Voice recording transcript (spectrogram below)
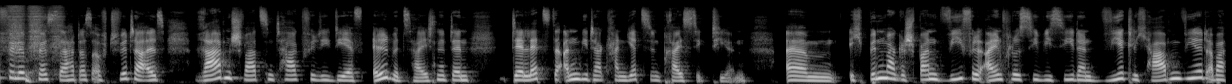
Philipp Köster hat das auf Twitter als rabenschwarzen Tag für die DFL bezeichnet, denn der letzte Anbieter kann jetzt den Preis diktieren. Ähm, ich bin mal gespannt, wie viel Einfluss CVC dann wirklich haben wird, aber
